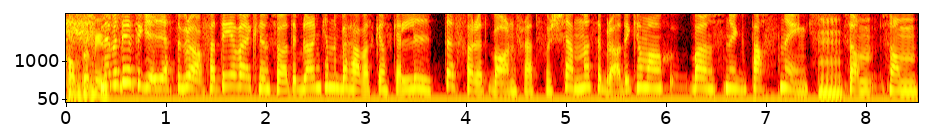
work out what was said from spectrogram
kompromiss. Nej, men det tycker jag är jättebra. För att det är verkligen så att ibland kan det behövas ganska lite för ett barn för att få känna sig bra. Det kan vara en, bara en snygg passning som, som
